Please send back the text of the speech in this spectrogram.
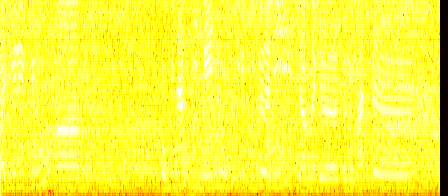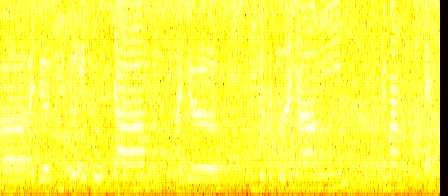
bagi review um, Kombinasi menu ketiga-tiga ni Yang ada telur mata uh, Ada tiga ekor udang Ada tiga ketul ayam ni Memang best.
